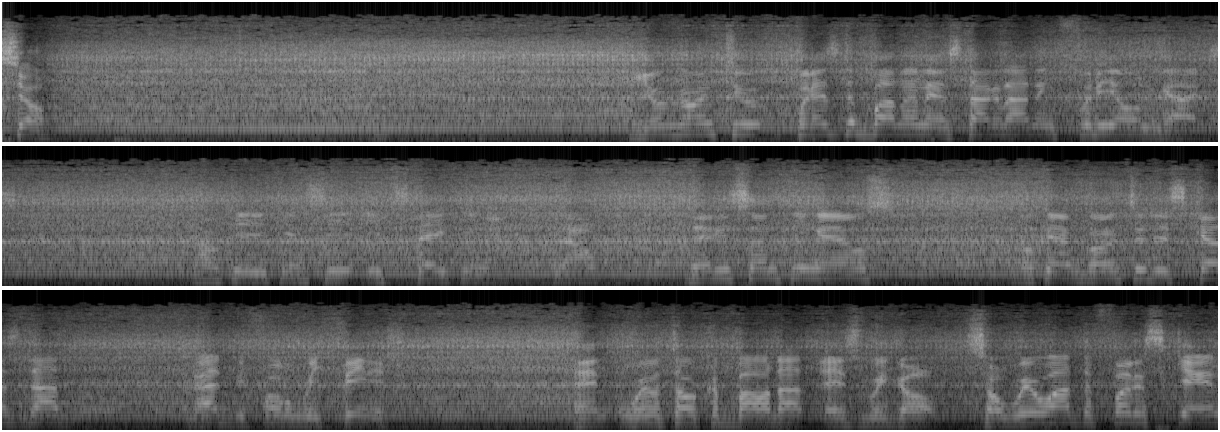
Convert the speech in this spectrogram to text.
So you're going to press the button and start adding freon guys. Okay, you can see it's taking it. Now there is something else. Okay, I'm going to discuss that right before we finish. And we'll talk about that as we go. So we'll add the first scan.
